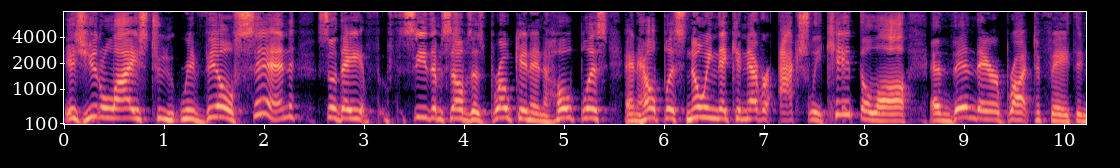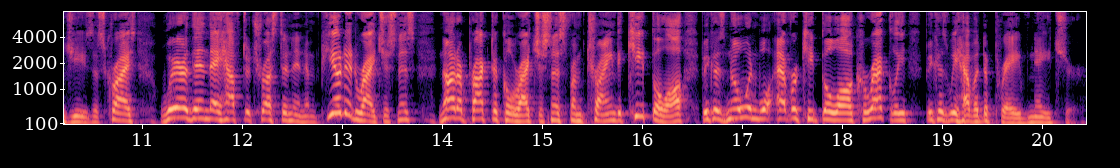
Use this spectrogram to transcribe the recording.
is utilized to reveal sin so they see themselves as broken and hopeless and helpless, knowing they can never actually keep the law. And then they are brought to faith in Jesus Christ, where then they have to trust in an imputed righteousness, not a practical righteousness from trying to keep the law, because no one will ever keep the law correctly because we have a depraved nature.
